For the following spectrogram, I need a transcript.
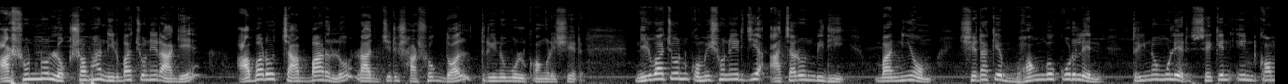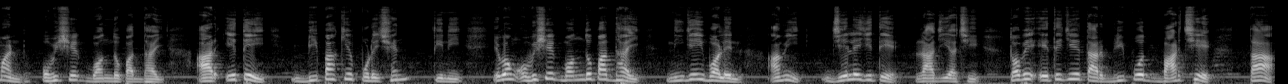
আসন্ন লোকসভা নির্বাচনের আগে আবারও চাপ বাড়ল রাজ্যের শাসক দল তৃণমূল কংগ্রেসের। নির্বাচন কমিশনের যে আচরণবিধি বা নিয়ম, সেটাকে ভঙ্গ করলেন তৃণমূলের second in command Abhishek Bandyopadhyay. আর এতেই বিপাকে পড়েছেন তিনি এবং অভিষেক বন্দ্যোপাধ্যায় নিজেই বলেন, আমি জেলে যেতে রাজি আছি। তবে এতে যে তার বিপদ বাড়ছে তা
